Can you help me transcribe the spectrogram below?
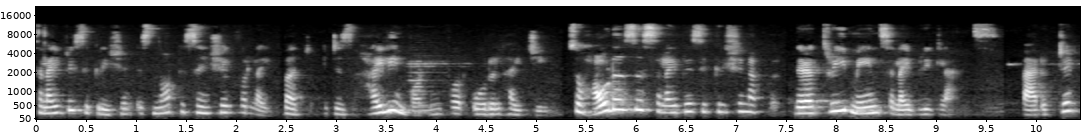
salivary secretion is not essential for life, but it is highly important for oral hygiene. So, how does this salivary secretion occur? There are three main salivary glands parotid,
